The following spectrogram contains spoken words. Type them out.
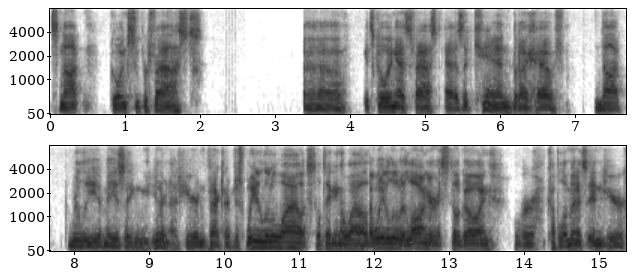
It's not going super fast. Uh, it's going as fast as it can, but I have not really amazing internet here. In fact, I've just waited a little while. It's still taking a while. I wait a little bit longer. It's still going. We're a couple of minutes in here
